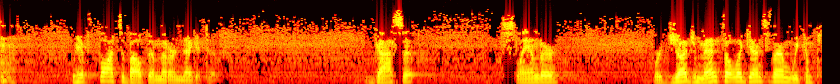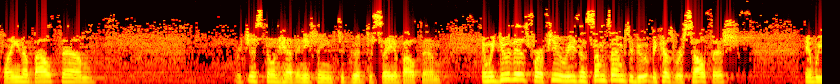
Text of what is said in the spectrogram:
we have thoughts about them that are negative. Gossip, slander. We're judgmental against them. We complain about them. We just don't have anything good to say about them. And we do this for a few reasons. Sometimes we do it because we're selfish, and we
